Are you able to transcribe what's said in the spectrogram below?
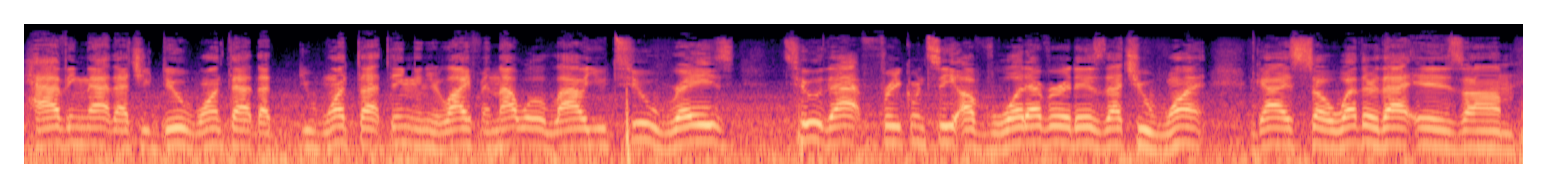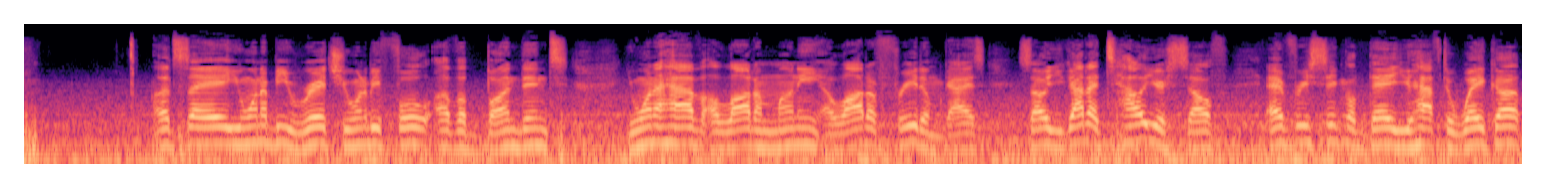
having that, that you do want that, that you want that thing in your life, and that will allow you to raise to that frequency of whatever it is that you want, guys. So whether that is, um, let's say you want to be rich, you want to be full of abundance, you want to have a lot of money, a lot of freedom, guys. So you got to tell yourself every single day you have to wake up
